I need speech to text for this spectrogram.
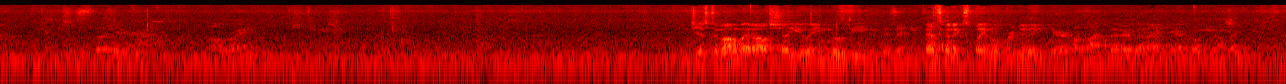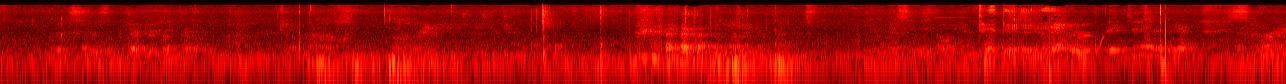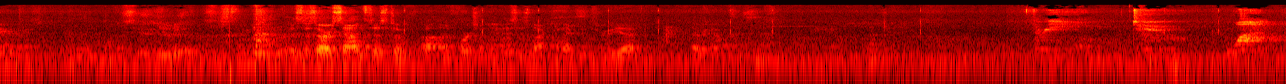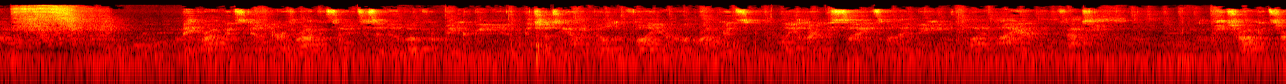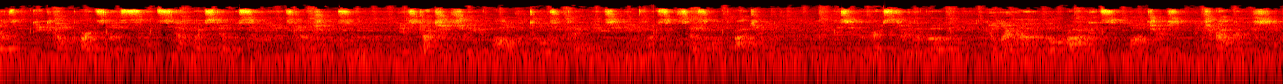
In just a moment, I'll show you a movie because I think that's going to explain what we're doing here a lot better than I can real quickly. As soon as the projector comes. Connected. This is our sound system. Uh, Unfortunately, this is not connected through yet. There we go. Instructions show you all the tools and techniques you need for a successful project. As you progress through the book, you'll learn how to build rockets, launchers, and trackers.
